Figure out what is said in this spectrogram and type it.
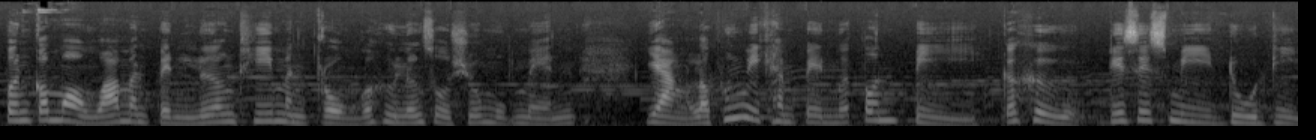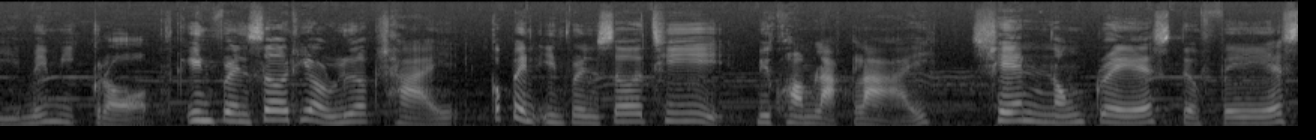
เปิ้ลก็มองว่ามันเป็นเรื่องที่มันตรงก็คือเรื่อง social movement อย่างเราเพิ่งมีแคมเปญเมื่อต้นปีก็คือ this is me ดูดีไม่มีกรอบอินฟลูเอนเซอร์ที่เราเลือกใช้ ก็เป็นอินฟลูเอนเซอร์ที่มีความหลากหลาย เช่นน้องเกรซ The Face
